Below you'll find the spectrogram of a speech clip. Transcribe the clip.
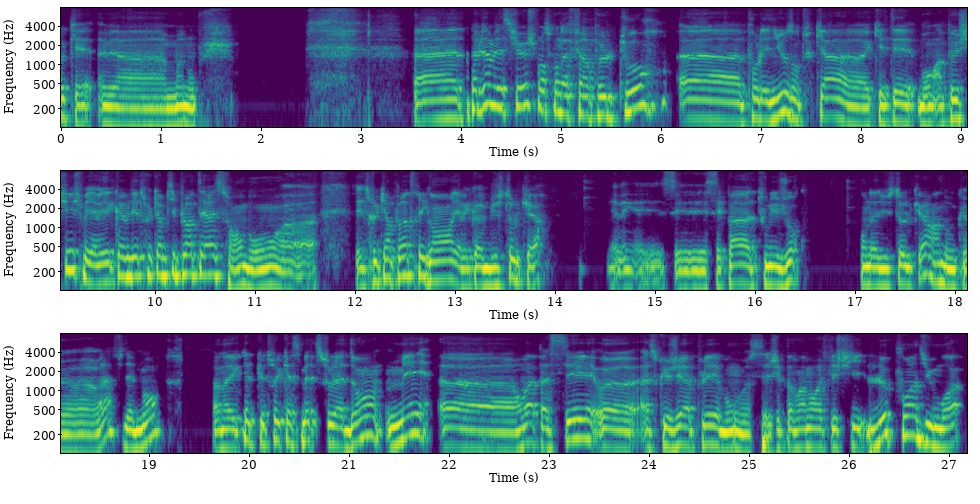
Ok, eh bien, moi non plus. Euh, très bien, messieurs, je pense qu'on a fait un peu le tour euh, pour les news, en tout cas, euh, qui étaient bon un peu chiches, mais il y avait quand même des trucs un petit peu intéressants, bon, des trucs un peu intrigants. Il y avait quand même du stalker. C'est, pas tous les jours qu'on a du stalker, hein, donc voilà, finalement, on avait quelques trucs à se mettre sous la dent, mais on va passer à ce que j'ai appelé, bon, j'ai pas vraiment réfléchi, le point du mois.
